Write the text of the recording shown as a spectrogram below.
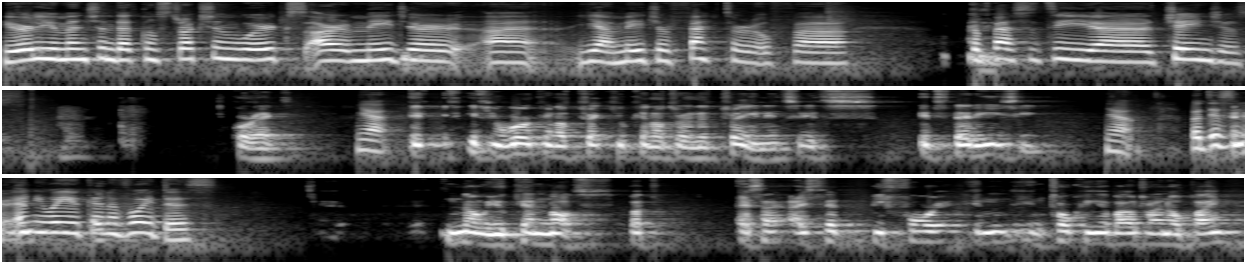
you earlier mentioned that construction works are a major, uh, yeah, major factor of uh, capacity uh, changes. Correct. Yeah. If, if you work on a track, you cannot run a train. It's it's it's that easy. Yeah, but is there and any way you can avoid this? No, you cannot. But as I, I said before in, in talking about Rhine-Alpine,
